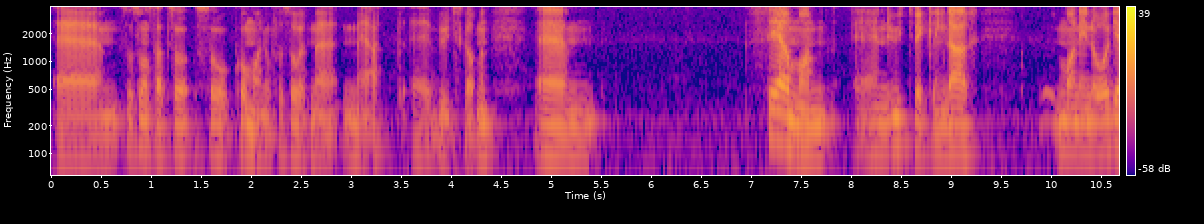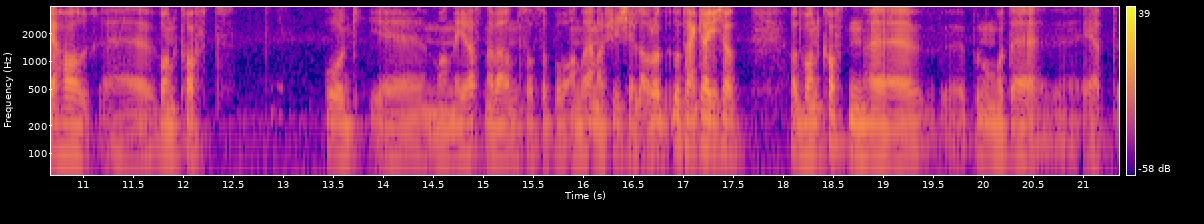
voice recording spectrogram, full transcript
Eh, så sånn sett så, så kommer han jo for så vidt med, med ett eh, budskap. Men eh, ser man en utvikling der man i Norge har eh, vannkraft og eh, man i resten av verden satser på andre energikilder. Da, da tenker jeg ikke at, at vannkraften eh, på noen måte er et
